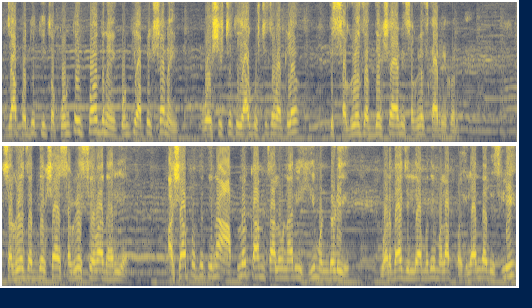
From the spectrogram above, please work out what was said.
ज्या पद्धतीचं कोणतंही पद नाही कोणती अपेक्षा नाही वैशिष्ट्य तर या गोष्टीचं वाटलं की सगळेच अध्यक्ष आहे आणि सगळेच कार्य करते सगळेच अध्यक्ष आहे सगळेच सेवाधारी आहे अशा पद्धतीनं आपलं काम चालवणारी ही मंडळी वर्धा जिल्ह्यामध्ये मला पहिल्यांदा दिसली.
